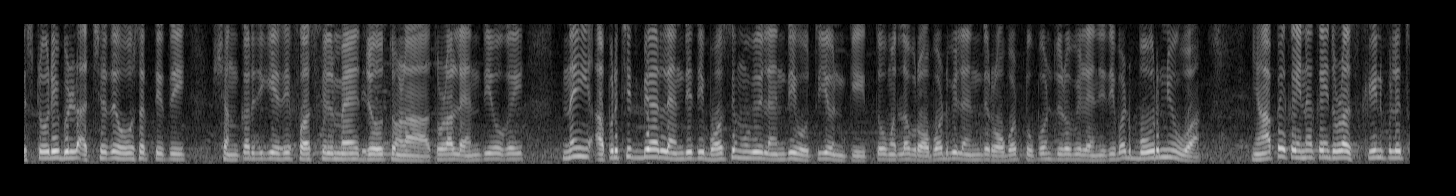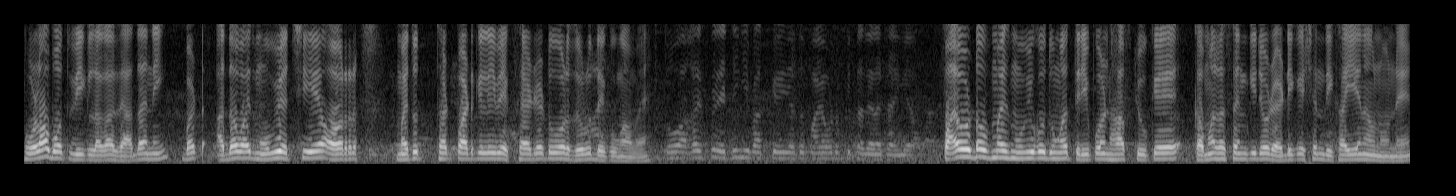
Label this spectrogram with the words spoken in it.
स्टोरी बिल्ड अच्छे से हो सकती थी। शंकर जी की ऐसी फ़र्स्ट फ़िल्म है जो थोड़ा थोड़ा लेंदी हो गई। नहीं अपरिचित भी यार लेंदी थी बहुत सी मूवी लेंदी होती है उनकी। तो मतलब रॉबर्ट भी लेंदी रॉबर्ट 2.0 भी लेंदी थी बट बोर नहीं हुआ। यहाँ पे कहीं ना कहीं थोड़ा स्क्रीन प्ले थोड़ा बहुत वीक लगा ज़्यादा नहीं बट अदरवाइज़ मूवी अच्छी है और मैं तो थर्ड पार्ट के लिए भी एक्साइटेड हूँ और ज़रूर देखूँगा मैं। तो अगर इस पर रेटिंग की बात करी जाए तो फाइव आउट ऑफ़ कितना देना चाहेंगे आप? फाइव आउट ऑफ़ मैं इस मूवी को दूँगा थ्री पॉइंट हाफ़ क्योंकि कमल हसन की जो डेडिकेशन दिखाई है ना उन्होंने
